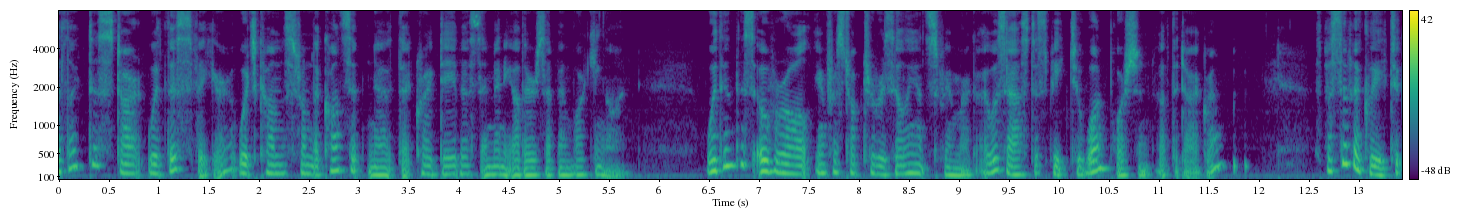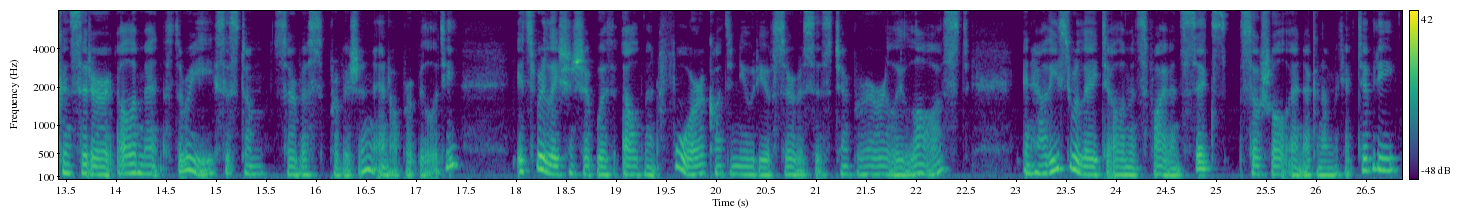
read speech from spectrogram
I'd like to start with this figure, which comes from the concept note that Craig Davis and many others have been working on. Within this overall infrastructure resilience framework, I was asked to speak to one portion of the diagram, specifically to consider element 3, system service provision and operability, its relationship with element 4, continuity of services temporarily lost, and how these relate to elements 5 and 6, social and economic activity,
